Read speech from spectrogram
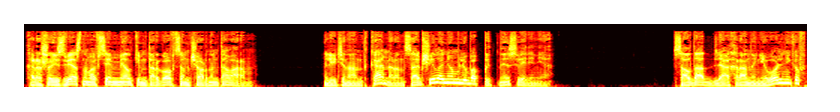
хорошо известного всем мелким торговцам черным товаром. Лейтенант Камерон сообщил о нем любопытные сведения. Солдат для охраны невольников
